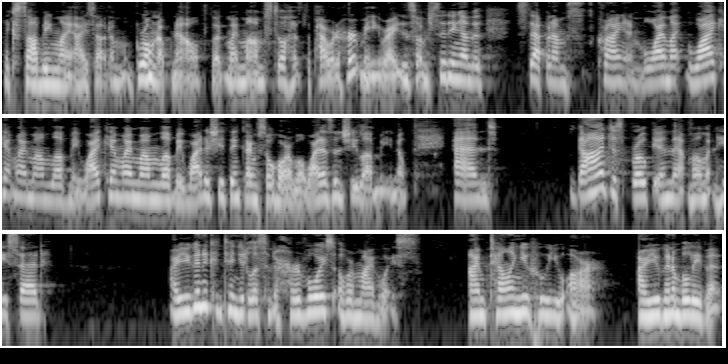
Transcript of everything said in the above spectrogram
like sobbing my eyes out. I'm grown up now, but my mom still has the power to hurt me, right? And so I'm sitting on the step and I'm crying. And why I, Why can't my mom love me? Why can't my mom love me? Why does she think I'm so horrible? Why doesn't she love me? You know, and God just broke in that moment. And He said, "Are you going to continue to listen to her voice over my voice? I'm telling you who you are. Are you going to believe it?"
